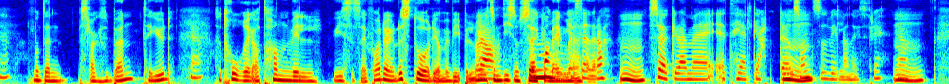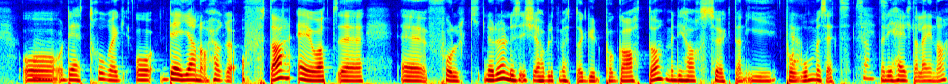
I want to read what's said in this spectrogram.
Ja. mot en slags bønn til Gud. Ja. Så tror jeg at han vil vise seg for deg. Det står det jo om i Bibelen. Ja, liksom de som søker mange meg med steder, da. mm, Søker deg med et helt hjerte Mm. og sånn, så vil han utfri. Ja. mm. Og, Mm. og det tror jeg Og det jeg gjerne hører ofte, er jo at eh, eh, folk nødvendigvis ikke har blitt møtt av Gud på gata, men de har søkt den i, på Ja. rommet sitt Sant. når de er helt alene.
